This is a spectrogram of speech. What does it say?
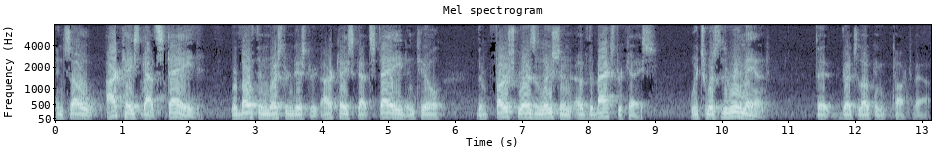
and so our case got stayed We're both in Western District. Our case got stayed until the first resolution of the Baxter case, which was the remand that Judge Loken talked about.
